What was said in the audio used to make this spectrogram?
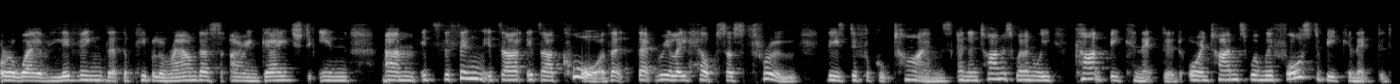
or a way of living that the people around us are engaged in. Um, it's the thing it's our it's our core that that really helps us through these difficult times. And in times when we can't be connected or in times when we're forced to be connected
